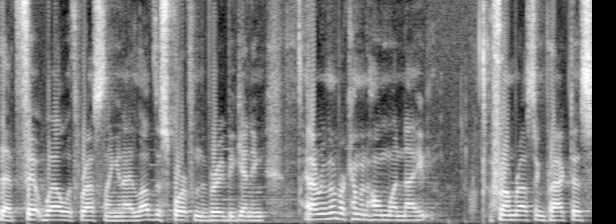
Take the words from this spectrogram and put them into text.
that fit well with wrestling. And I loved the sport from the very beginning. And I remember coming home one night from wrestling practice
